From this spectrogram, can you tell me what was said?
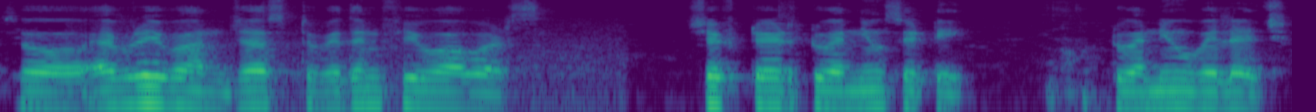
so everyone just within few hours shifted to a new city to a new village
